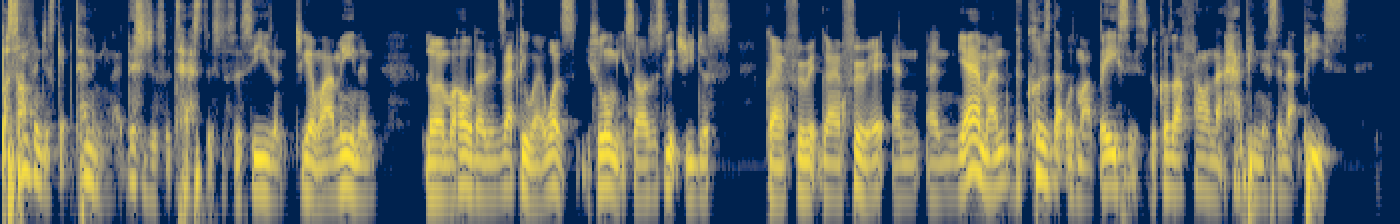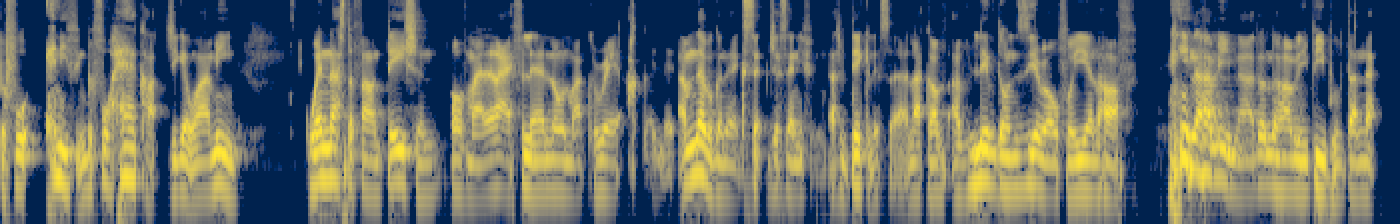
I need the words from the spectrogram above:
but something just kept telling me like this is just a test. This is just a season. Do you get what I mean? And lo and behold, that's exactly what it was. You feel me? So I was just literally just going through it, going through it, and and yeah, man, because that was my basis, because I found that happiness and that peace before anything, before haircut. Do you get what I mean? When that's the foundation of my life, let alone my career, I, am never gonna accept just anything. That's ridiculous. Uh, like I've I've lived on zero for a year and a half. you know what I mean? Like, I don't know how many people have done that.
